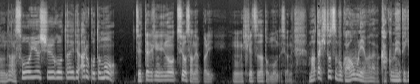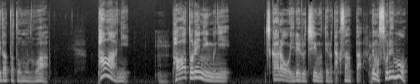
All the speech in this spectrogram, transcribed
うんだからそういう集合体であることも絶対的の強さのやっぱり、うん、秘訣だと思うんですよね。また一つ僕青森山田が革命的だったと思うのはパワーにパワートレーニングに力を入れるチームっていうのはたくさんあった。でもそれも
